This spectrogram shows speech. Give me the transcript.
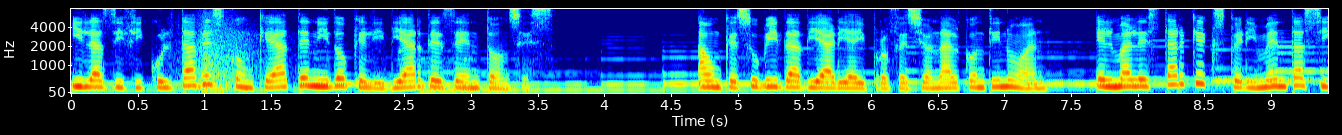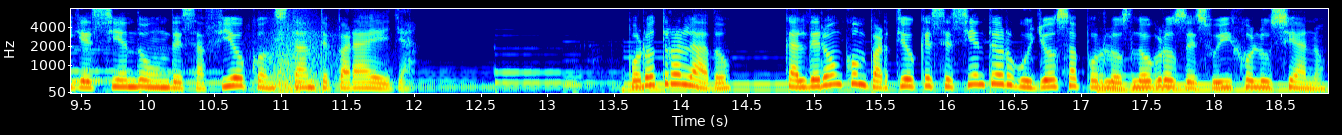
y las dificultades con que ha tenido que lidiar desde entonces. Aunque su vida diaria y profesional continúan, el malestar que experimenta sigue siendo un desafío constante para ella. Por otro lado, Calderón compartió que se siente orgullosa por los logros de su hijo Luciano,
